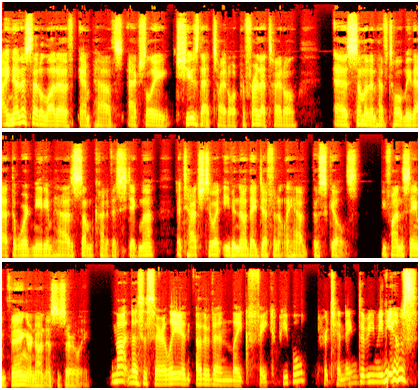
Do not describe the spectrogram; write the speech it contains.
I noticed that a lot of empaths actually choose that title or prefer that title, as some of them have told me that the word medium has some kind of a stigma attached to it, even though they definitely have those skills. You find the same thing or not necessarily? Not necessarily, other than like fake people pretending to be mediums.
